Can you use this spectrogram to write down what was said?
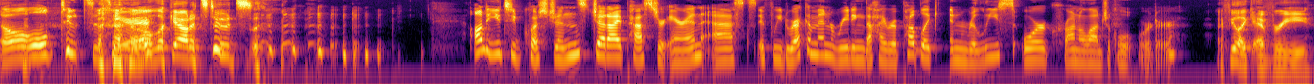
Oh, old Toots is here. oh, look out! It's Toots. On to YouTube questions. Jedi Pastor Aaron asks if we'd recommend reading The High Republic in release or chronological order. I feel like every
